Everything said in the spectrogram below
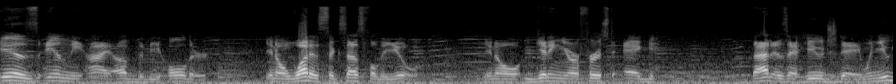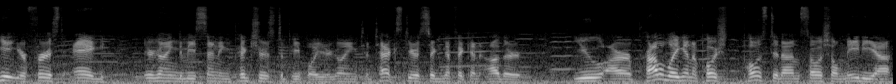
is in the eye of the beholder. You know, what is successful to you? You know, getting your first egg that is a huge day. When you get your first egg, you're going to be sending pictures to people. You're going to text your significant other. You are probably going to post, post it on social media.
